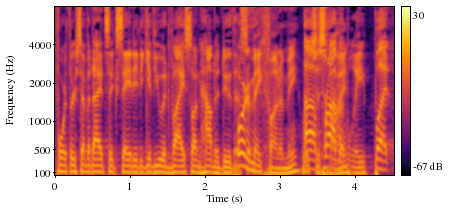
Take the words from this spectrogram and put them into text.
four three seven nine six eighty to give you advice on how to do this Or to make fun of me, which Uh, is fine. probably. But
